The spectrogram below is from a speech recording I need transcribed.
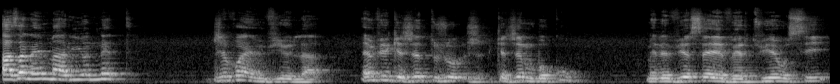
Azana est marionnette. Je vois un vieux là. Un vieux que j'aime toujours, que j'aime beaucoup. Mais le vieux s'est vertué aussi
